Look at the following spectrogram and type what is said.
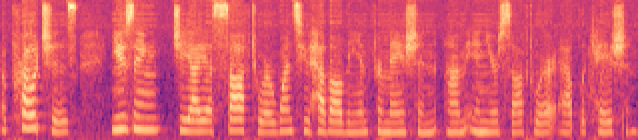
approaches, using GIS software once you have all the information um, in your software application.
